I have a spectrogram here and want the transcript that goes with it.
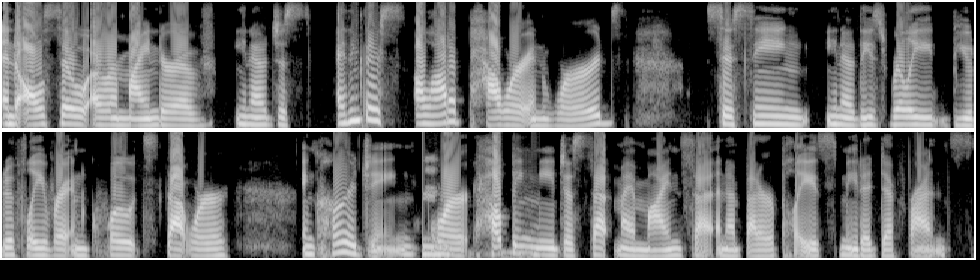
and also a reminder of you know just i think there's a lot of power in words. So seeing you know these really beautifully written quotes that were encouraging mm-hmm. or helping me just set my mindset in a better place made a difference.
